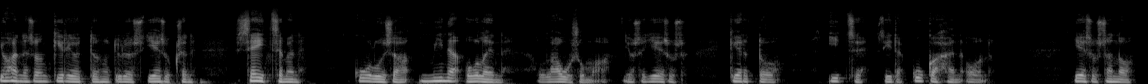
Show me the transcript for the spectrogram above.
Johannes on kirjoittanut ylös Jeesuksen seitsemän kuuluisaa minä olen lausumaa, jossa Jeesus kertoo itse siitä, kuka hän on. Jeesus sanoo,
